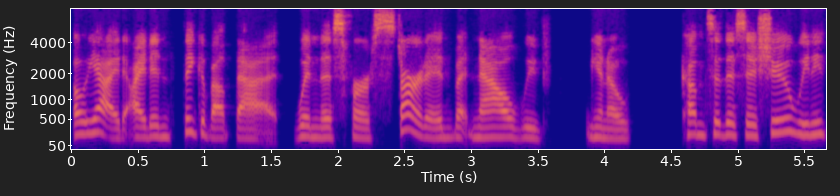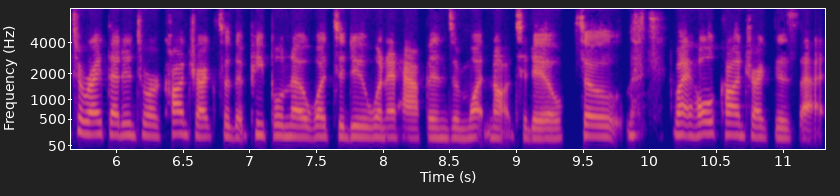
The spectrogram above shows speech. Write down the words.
oh, yeah, I, I didn't think about that when this first started, but now we've you know, come to this issue, we need to write that into our contract so that people know what to do when it happens and what not to do. So my whole contract is that.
